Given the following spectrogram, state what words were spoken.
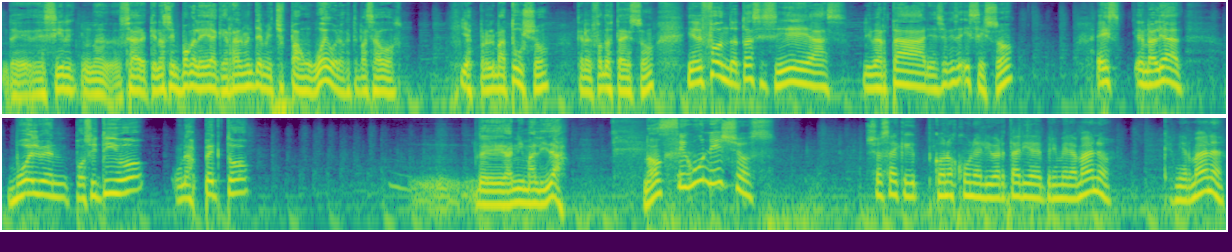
de decir, o sea, que no se imponga la idea que realmente me chupa un huevo lo que te pasa a vos, y es problema tuyo, que en el fondo está eso, y en el fondo todas esas ideas libertarias, es eso, es en realidad vuelven positivo un aspecto de animalidad, ¿no? Según ellos, yo sé que conozco una libertaria de primera mano, que es mi hermana.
